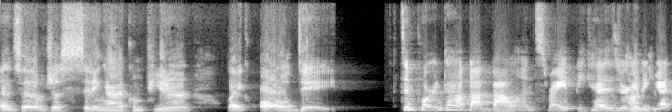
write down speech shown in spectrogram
instead of just sitting at a computer like all day it's important to have that balance, right? Because you're going to get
